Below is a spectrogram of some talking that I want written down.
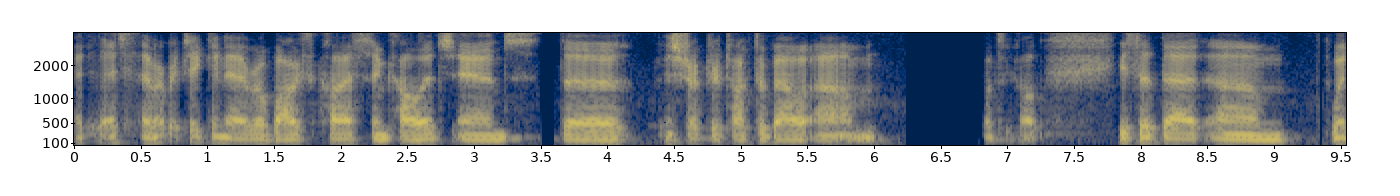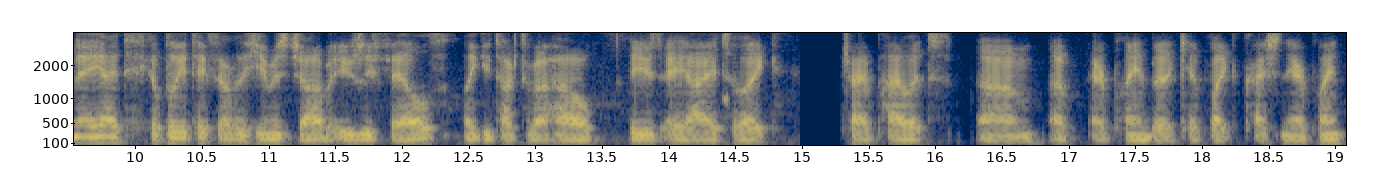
I did. I, I remember taking a robotics class in college, and the instructor talked about um, what's it called? He said that um, when AI t- completely takes over the human's job, it usually fails. Like you talked about how they use AI to like try to pilot um, a airplane, but it kept like crashing the airplane.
